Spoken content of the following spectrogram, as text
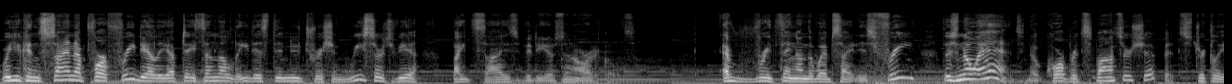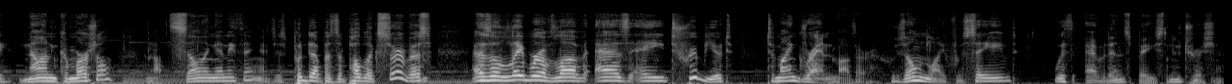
where you can sign up for free daily updates on the latest in nutrition research via bite-sized videos and articles. Everything on the website is free. There's no ads, no corporate sponsorship. It's strictly non-commercial. I'm not selling anything. I just put it up as a public service, as a labor of love, as a tribute to my grandmother, whose own life was saved with evidence-based nutrition.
